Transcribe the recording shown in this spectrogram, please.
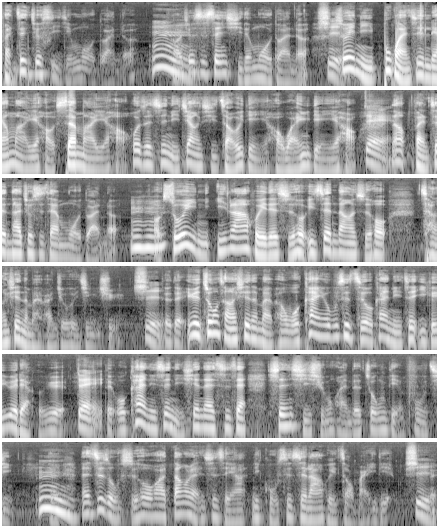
反正就是已经末端了，嗯，啊，就是升息的末端了，是，所以你不管是两码也好，三码也好，或者是你降息早一点也好，晚一点也好，对，那反正它就是在末端了，嗯哼，所以你一拉回的时候，一震荡的时候，长线的买盘就会进去，是。对不对？因为中长线的买盘，我看又不是只有看你这一个月两个月，对。对，我看你是你现在是在升息循环的终点附近，嗯，那这种时候的话，当然是怎样？你股市是拉回早买一点，是，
